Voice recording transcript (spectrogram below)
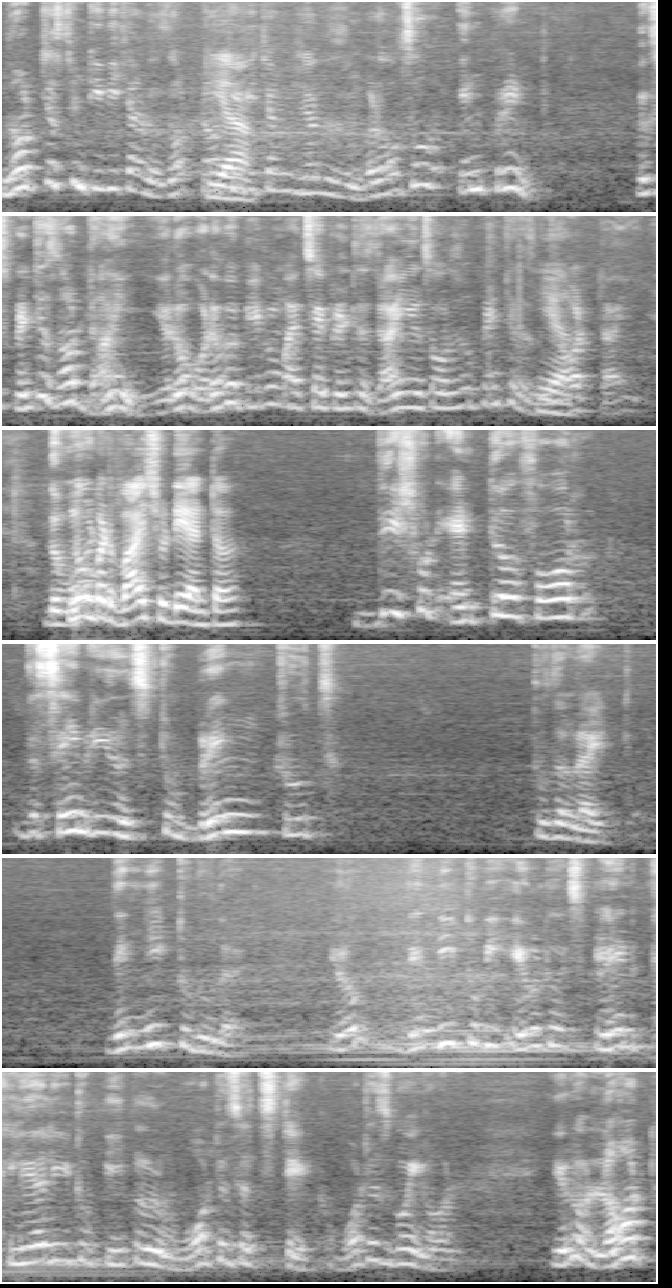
Not, just in TV channels, not, not Yeah. TV channel journalism, but also in print. Because print is not dying. You know, whatever people might say print is dying and so on, so print is Yeah. not dying. The No, but why should they enter? they should enter for the same reasons to bring truth to the light. They need to do that. You know, they need to be able to explain clearly to people what is at stake, what is going on. You know, lot,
